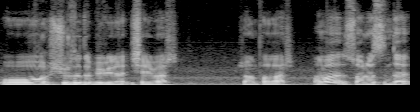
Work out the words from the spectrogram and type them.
Oo, şurada da bir şey var. Rampa var. Ama sonrasında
